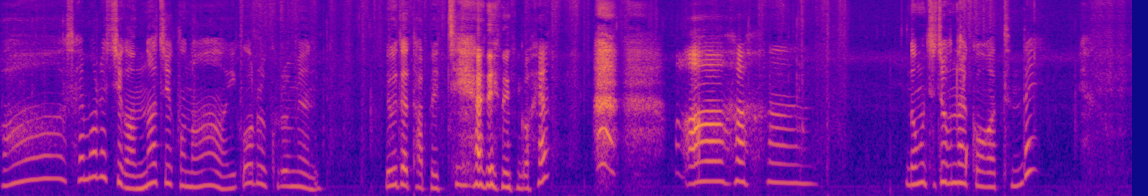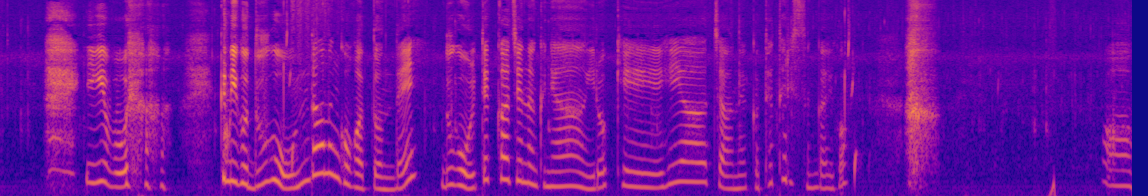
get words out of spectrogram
아, 세 마리씩 안 나지구나. 이거를 그러면 여기다 다 배치해야 되는 거야? 아하하. 너무 지저분할 것 같은데? 이게 뭐야? 근데 이거 누구 온다는 것 같던데? 누구 올 때까지는 그냥 이렇게 해야 하지 않을까? 테트리스인가 이거? 아후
